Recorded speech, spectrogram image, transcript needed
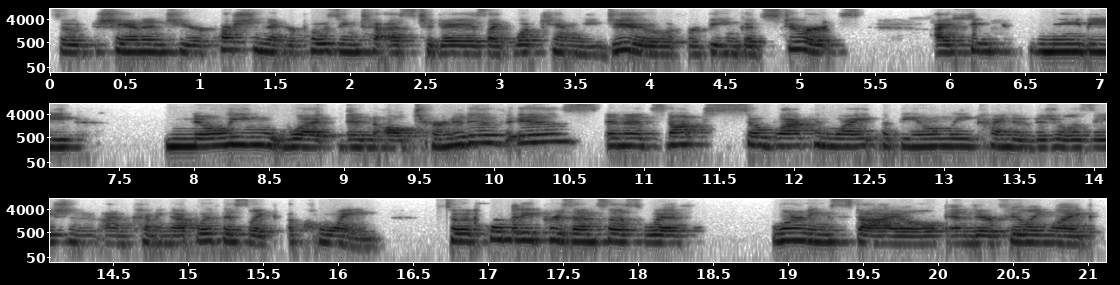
So, Shannon, to your question that you're posing to us today is like, what can we do if we're being good stewards? I think maybe knowing what an alternative is, and it's not so black and white, but the only kind of visualization I'm coming up with is like a coin. So, if somebody presents us with learning style and they're feeling like,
